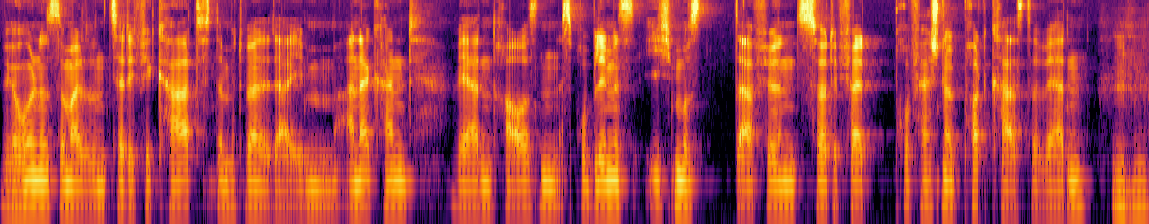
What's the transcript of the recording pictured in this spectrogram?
wir holen uns doch mal so ein Zertifikat, damit wir da eben anerkannt werden draußen. Das Problem ist, ich muss dafür ein Certified Professional Podcaster werden. Mhm.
